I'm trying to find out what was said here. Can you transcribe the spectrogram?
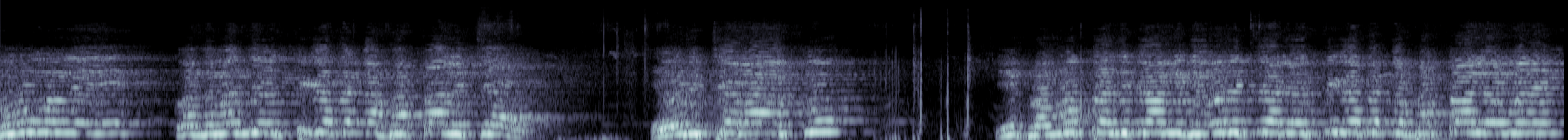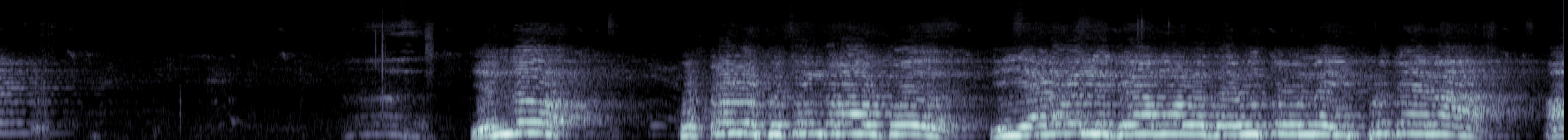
భూముల్ని కొంతమంది వ్యక్తిగతంగా పట్టాలు ఇచ్చారు. ఎవరిచ్చారు హక్కు? ఈ ప్రభుత్వ అధికారులకు ఎవరిచ్చారు వ్యక్తిగతంగా పట్టాలు ఇవ్వమని? ఎన్నో కుట్రలు కుతంత్రాలతో ఈ ఎడవల్లి గ్రామంలో జరుగుతూ ఉన్న ఇప్పటికైనా ఆ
